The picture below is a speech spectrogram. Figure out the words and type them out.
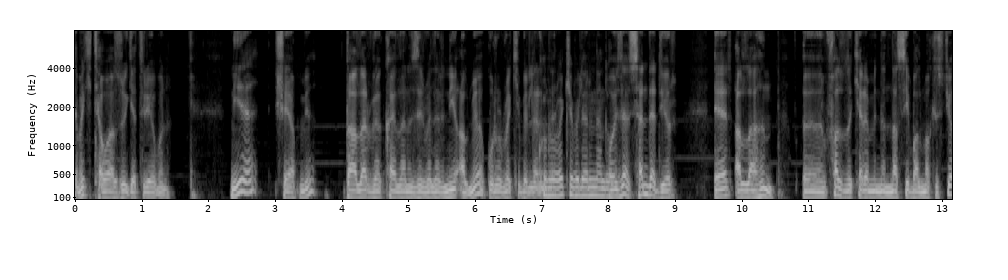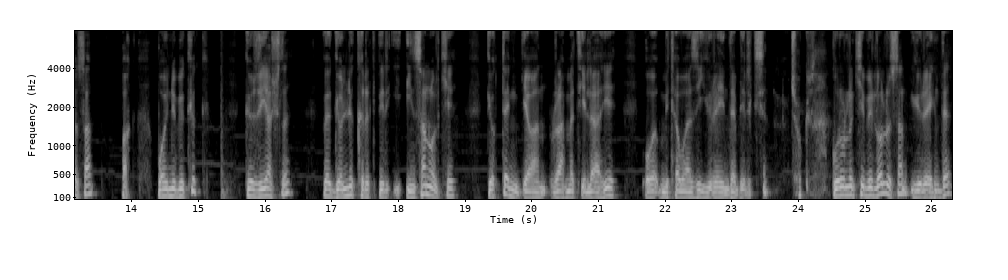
Demek ki tevazu getiriyor bunu. Niye şey yapmıyor? Dağlar ve kayaların zirveleri niye almıyor? Gurur ve kibirlerinden. Gurur ve kibirlerinden O dolayı. yüzden sen de diyor eğer Allah'ın e, fazla kereminden nasip almak istiyorsan bak boynu bükük, gözü yaşlı ve gönlü kırık bir insan ol ki gökten yağan rahmet ilahi o mütevazi yüreğinde biriksin. Çok güzel. Gururlu kibirli olursan yüreğinde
